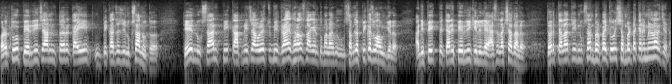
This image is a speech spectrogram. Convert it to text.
परंतु पेरणीच्या नंतर काही पिकाचं जे नुकसान होतं ते नुकसान पीक कापणीच्या वेळेस तुम्ही ग्राह्य धरावंच लागेल तुम्हाला. समजा पीकच वाहून गेलं. आणि पीक त्याने पेरणी केलेली आहे असं लक्षात आलं. तर त्याला ती नुकसान भरपाई तेवढी शंभर टक्क्याने मिळणारच आहे ना.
